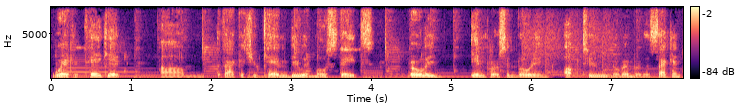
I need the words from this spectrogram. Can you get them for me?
where to take it, um, the fact that you can do in most states early in-person voting up to November the 2nd,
